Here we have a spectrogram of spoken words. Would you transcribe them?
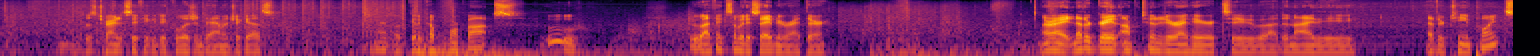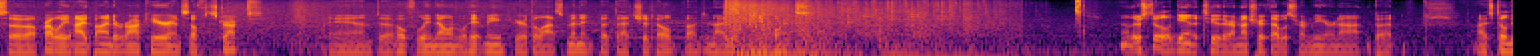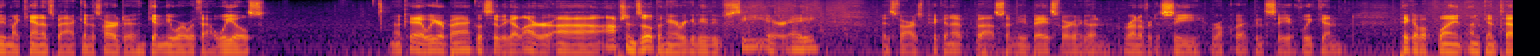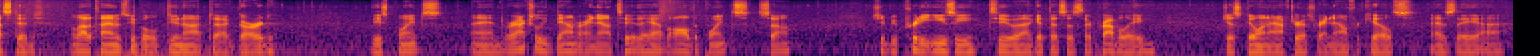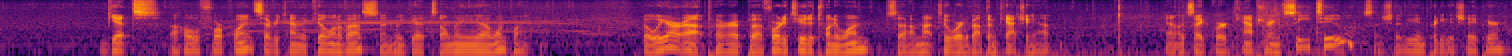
Just trying to see if he can do collision damage, I guess. Alright, let's get a couple more pops. Ooh. Ooh, I think somebody saved me right there. Alright, another great opportunity right here to uh, deny the other team points. So I'll probably hide behind a rock here and self-destruct. And uh, hopefully no one will hit me here at the last minute, but that should help uh, deny the other team points. Now, there's still a gain of two there. I'm not sure if that was from me or not, but I still need my cannons back, and it's hard to get anywhere without wheels. Okay, we are back. Let's see, we got our uh, options open here. We could either C or A as far as picking up uh, some new base. So we're going to go and run over to C real quick and see if we can pick up a point uncontested. A lot of times people do not uh, guard these points, and we're actually down right now too. They have all the points, so should be pretty easy to uh, get this as they're probably just going after us right now for kills as they uh, get a whole four points every time they kill one of us and we get only uh, one point. But we are up. We're up uh, 42 to 21, so I'm not too worried about them catching up. And it looks like we're capturing C2, so it should be in pretty good shape here.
